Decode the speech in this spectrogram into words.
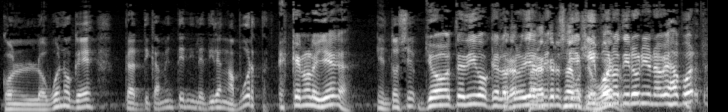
con lo bueno que es, prácticamente ni le tiran a puerta. Es que no le llega. Entonces, Yo te digo que el Pero- otro día es mi, que no mi sabemos si es equipo no tiró ni una vez a puerta.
